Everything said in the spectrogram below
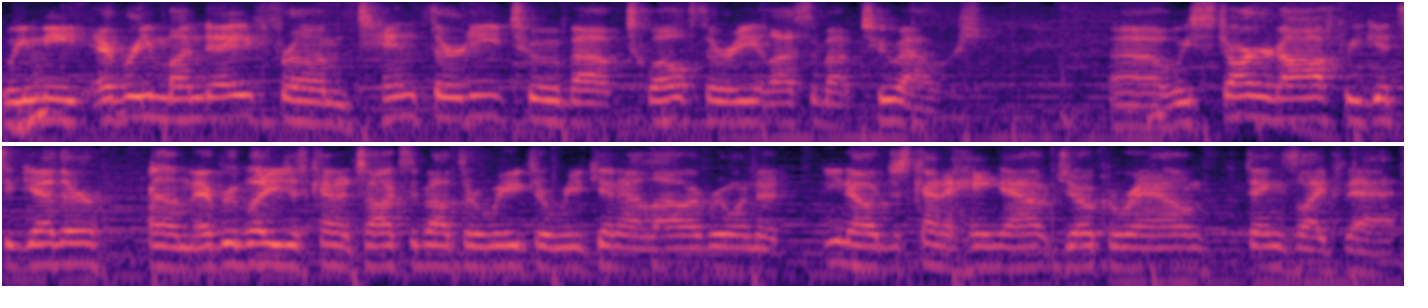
We mm-hmm. meet every Monday from 10:30 to about 12:30. It lasts about two hours. Uh, we started off, we get together. Um, everybody just kind of talks about their week, their weekend. I allow everyone to, you know, just kind of hang out, joke around, things like that.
